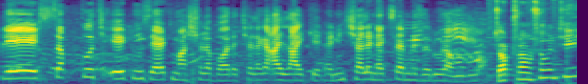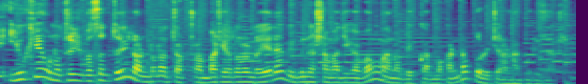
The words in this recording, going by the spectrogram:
प्लेट सब कुछ ए टू जेड माशाल्लाह बहुत अच्छा लगा आई लाइक इट एंड इंशाल्लाह नेक्स्ट टाइम मैं ज़रूर आऊँगी চট্টগ্রাম সমিতি ইউকে উনত্রিশ বছর ধরে লন্ডনের চট্টগ্রামবাসী হলরে লইয়েরা বিভিন্ন সামাজিক এবং মানবিক কর্মকাণ্ড পরিচালনা করি যার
